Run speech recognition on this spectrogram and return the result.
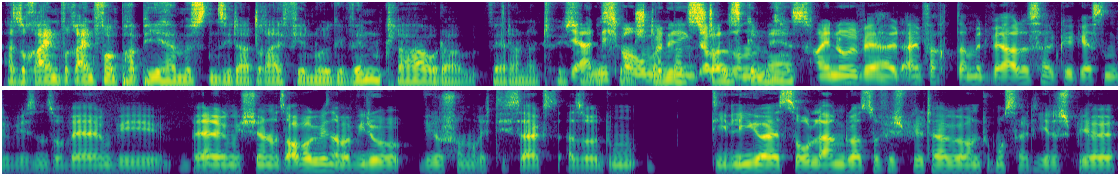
Also rein, rein vom Papier her müssten sie da 3-4-0 gewinnen, klar, oder wäre dann natürlich ja, so ein nicht mal unbedingt, Standard, aber so ein, so 2-0 wäre halt einfach, damit wäre alles halt gegessen gewesen. So wäre irgendwie, wäre irgendwie schön und sauber gewesen, aber wie du, wie du schon richtig sagst, also du, die Liga ist so lang, du hast so viele Spieltage und du musst halt jedes Spiel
